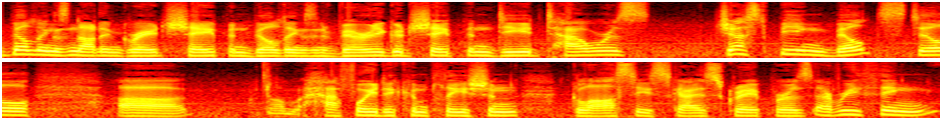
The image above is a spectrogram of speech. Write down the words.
buildings not in great shape and buildings in very good shape indeed, towers just being built, still uh, halfway to completion, glossy skyscrapers, everything,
